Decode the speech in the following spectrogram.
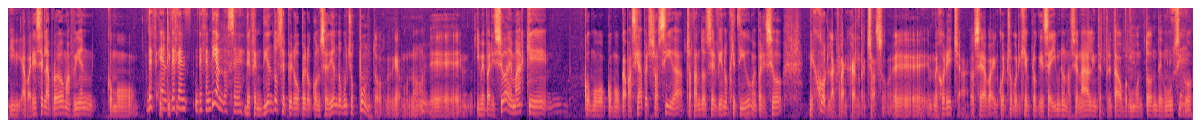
y aparece la prueba más bien como defendiéndose defendiéndose pero pero concediendo muchos puntos digamos no mm. eh, y me pareció además que como, como capacidad persuasiva, tratando de ser bien objetivo, me pareció mejor la franja del rechazo, eh, mejor hecha. O sea, encuentro, por ejemplo, que ese himno nacional interpretado por un montón de músicos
